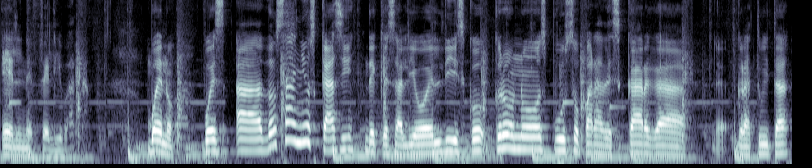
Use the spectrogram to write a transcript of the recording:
El Nefelibata. Bueno, pues a dos años casi de que salió el disco, Cronos puso para descarga eh, gratuita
